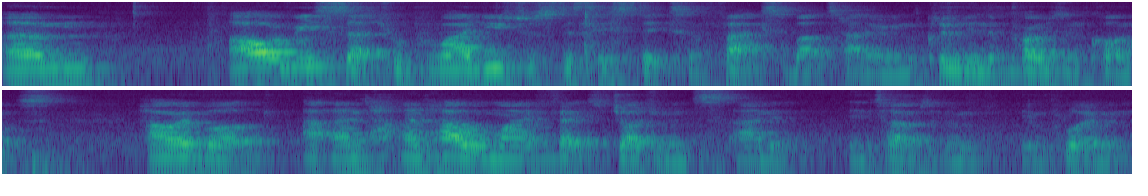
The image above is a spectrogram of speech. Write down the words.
Um, our research will provide useful statistics and facts about tattooing, including the pros and cons. However, and, and how it might affect judgments and in terms of em- employment.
